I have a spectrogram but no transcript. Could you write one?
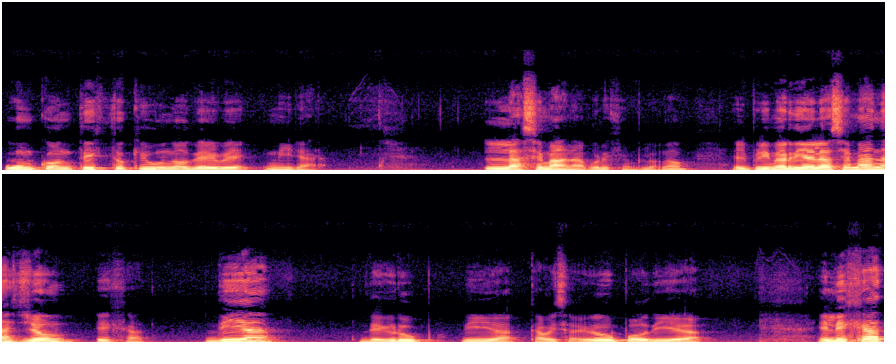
un contexto que uno debe mirar. La semana, por ejemplo, ¿no? El primer día de la semana es Yom Ejad, día de grupo, día cabeza de grupo, día... El Ejad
